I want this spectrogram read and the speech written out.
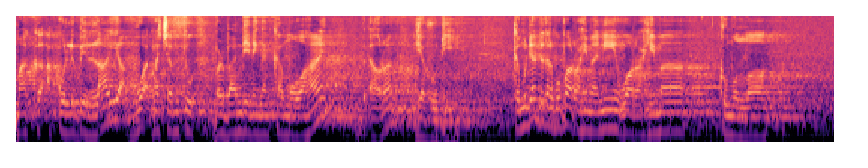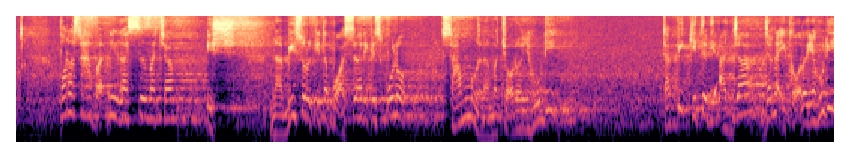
maka aku lebih layak buat macam tu berbanding dengan kamu wahai orang Yahudi. Kemudian tuan-tuan puan rahimani wa rahimakumullah. Para sahabat ni rasa macam ish Nabi suruh kita puasa hari ke-10 Sama lah macam orang Yahudi. Tapi kita diajar Jangan ikut orang Yahudi.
